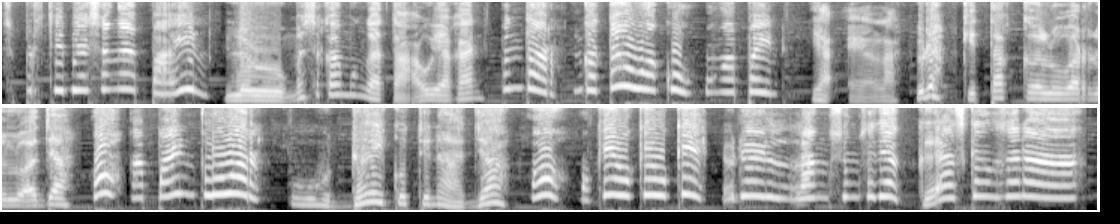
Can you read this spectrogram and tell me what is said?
seperti biasa ngapain? Loh, masa kamu nggak tahu ya kan? Bentar, enggak tahu aku mau ngapain. Ya elah. Udah, kita keluar dulu aja. Oh, ngapain keluar? Udah ikutin aja. Oh, oke, oke, oke. Udah, langsung saja gaskan ke sana.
